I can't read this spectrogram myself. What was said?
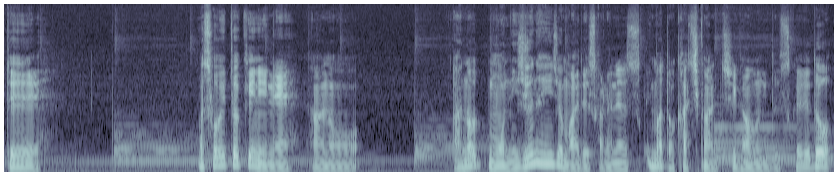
て、あ、そういう時にねあのあのもう20年以上前ですからね今とは価値観違うんですけれど、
